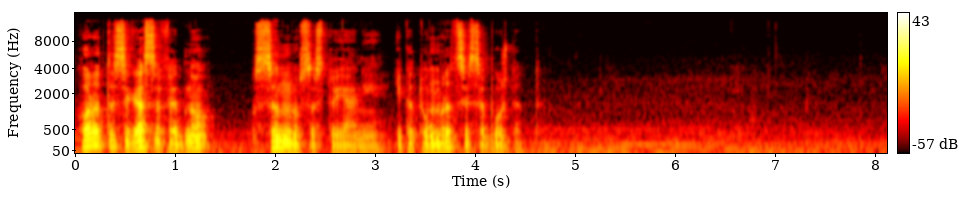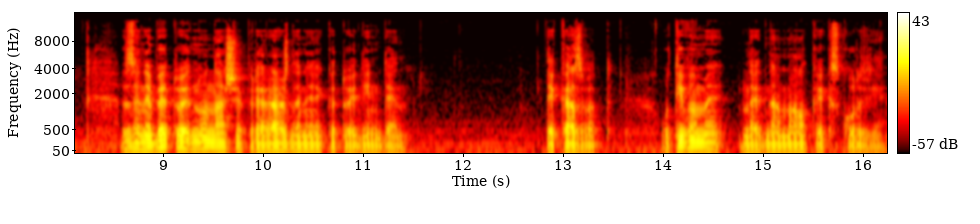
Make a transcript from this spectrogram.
Хората сега са в едно сънно състояние и като умрат се събуждат. За небето едно наше прераждане е като един ден. Те казват, отиваме на една малка екскурзия.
